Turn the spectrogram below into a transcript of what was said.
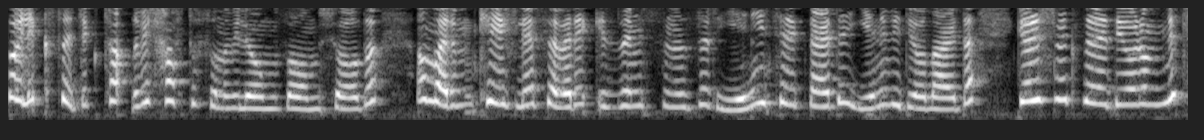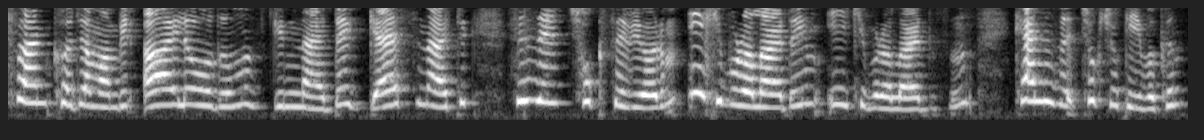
Böyle kısacık tatlı bir hafta sonu vlogumuz olmuş oldu. Umarım keyifle severek izlemişsinizdir. Yeni içeriklerde, yeni videolarda görüşmek üzere diyorum. Lütfen kocaman bir aile olduğumuz günlerde gelsin artık. Sizleri çok seviyorum. İyi ki buralardayım. İyi ki buralardasınız. Kendinize çok çok iyi bakın.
